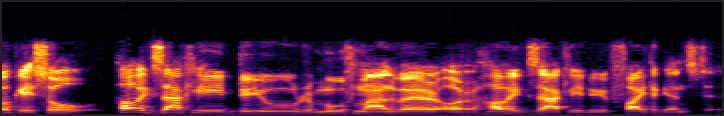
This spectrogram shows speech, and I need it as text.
Okay, so how exactly do you remove malware or how exactly do you fight against it?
